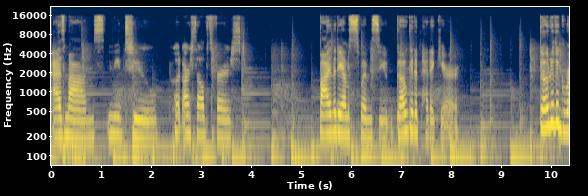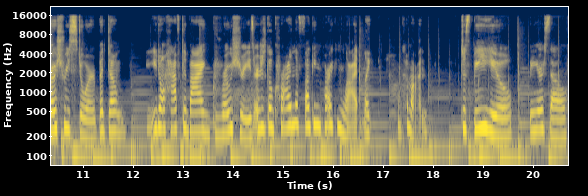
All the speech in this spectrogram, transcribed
as moms, need to put ourselves first buy the damn swimsuit, go get a pedicure. Go to the grocery store, but don't you don't have to buy groceries or just go cry in the fucking parking lot. Like come on. Just be you, be yourself.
